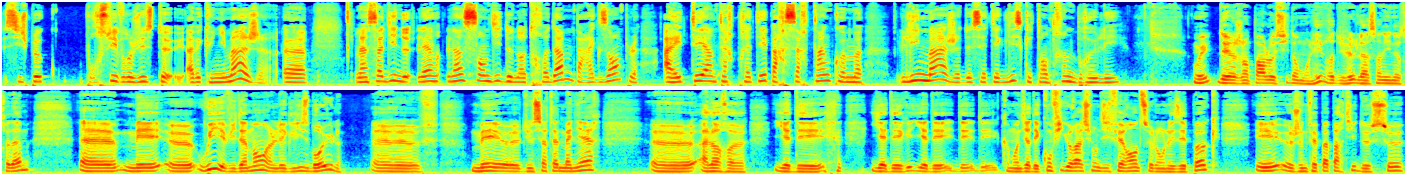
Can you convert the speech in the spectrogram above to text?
si je peux poursuivre juste avec une image, l'incendie de Notre-Dame, par exemple, a été interprété par certains comme l'image de cette église qui est en train de brûler. Oui, d'ailleurs j'en parle aussi dans mon livre de l'incendie Notre-Dame. Euh, mais euh, oui, évidemment, l'église brûle. Euh, mais d'une certaine manière, euh, alors, euh, il y a des, il y a des, il y a des, des, comment dire, des configurations différentes selon les époques, et euh, je ne fais pas partie de ceux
